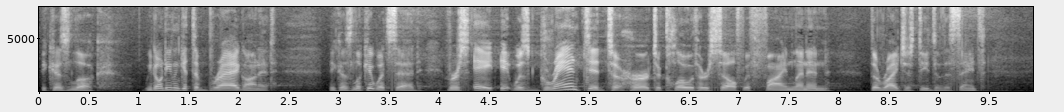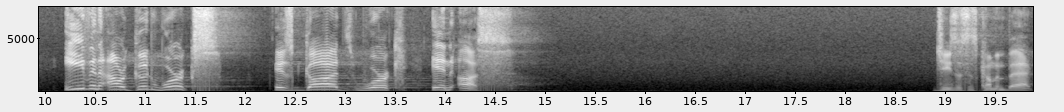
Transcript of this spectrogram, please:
Because look, we don't even get to brag on it. Because look at what's said. Verse 8 it was granted to her to clothe herself with fine linen, the righteous deeds of the saints. Even our good works is God's work in us. Jesus is coming back.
